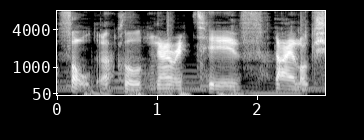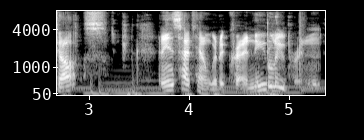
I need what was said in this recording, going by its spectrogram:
folder called Narrative Dialogue Shots, and inside here I'm going to create a new blueprint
